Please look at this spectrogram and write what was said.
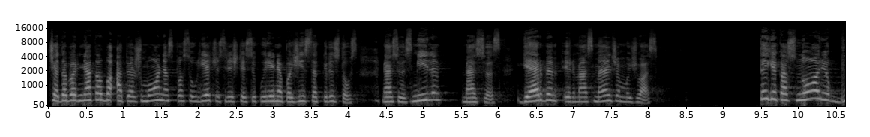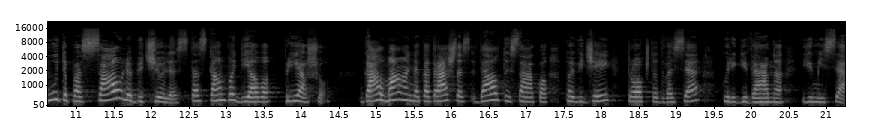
Čia dabar nekalba apie žmonės pasauliečius, reiškia, kurie nepažįsta Kristaus. Mes juos mylim, mes juos gerbėm ir mes melžiam už juos. Taigi, kas nori būti pasaulio bičiulis, tas tampa Dievo priešu. Gal manote, kad raštas veltui sako, pavydžiai trokšta dvasia, kuri gyvena jumise.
